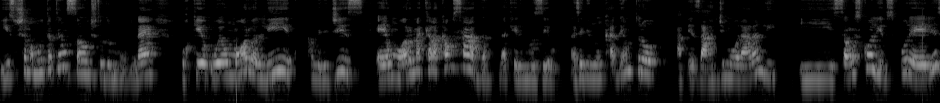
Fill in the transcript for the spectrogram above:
E isso chama muita atenção de todo mundo, né? Porque o eu moro ali, quando ele diz, é eu moro naquela calçada daquele museu, mas ele nunca adentrou, apesar de morar ali. E são escolhidos por eles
